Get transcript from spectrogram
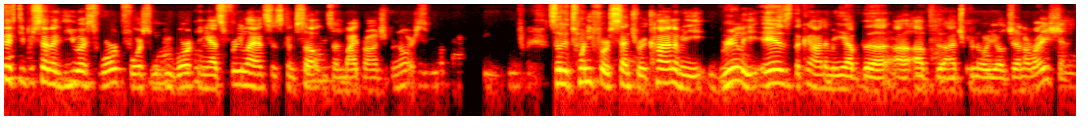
50% of the US workforce will be working as freelancers, consultants, and micro entrepreneurs. So the 21st century economy really is the economy of the uh, of the entrepreneurial generation.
